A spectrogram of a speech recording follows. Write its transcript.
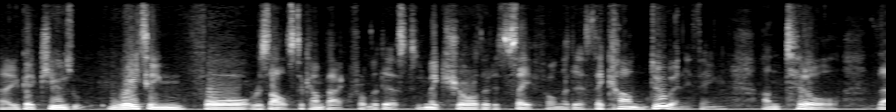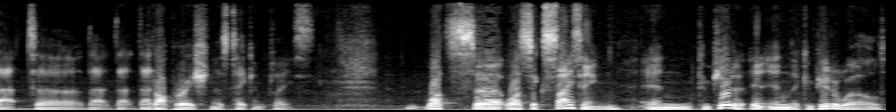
uh, you get queues waiting for results to come back from the disk to make sure that it's safe on the disk. They can't do anything until that, uh, that, that, that operation has taken place. What's, uh, what's exciting in, computer, in, in the computer world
